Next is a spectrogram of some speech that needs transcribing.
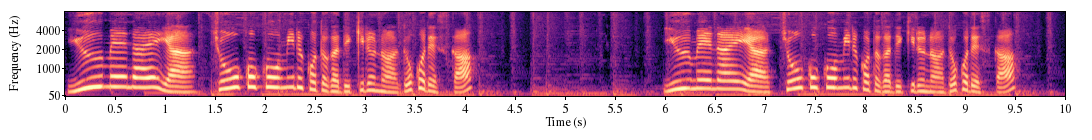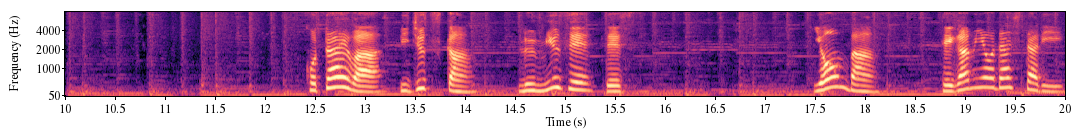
有名な絵や彫刻を見ることができるのはどこですか？有名な絵や彫刻を見ることができるのはどこですか？答えは美術館、ル・ミュゼです。4番、手紙を出したり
